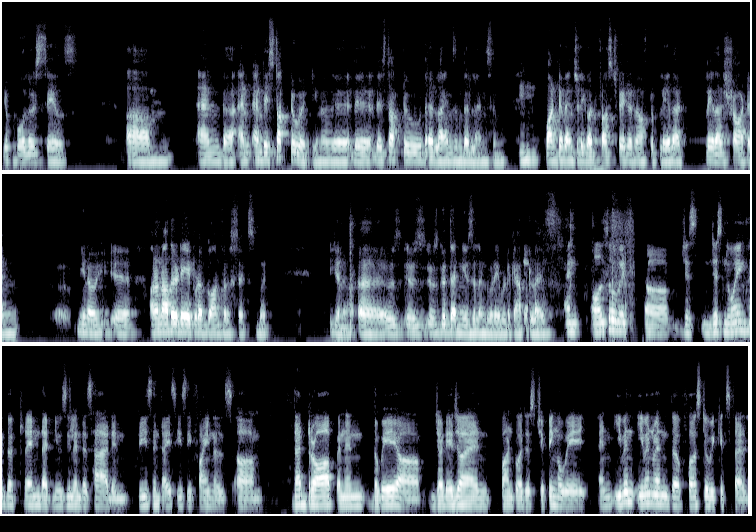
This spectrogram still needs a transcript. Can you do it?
your bowler's sails. Um, and uh, and and they stuck to it. You know, they they, they stuck to their lines and their lines, and Mhm. Pant eventually got frustrated enough to play that play that shot, and uh, you know, uh, on another day it would have gone for six, but you know, uh, it was it was it was good that New Zealand were able to capitalize. and also with uh, just just knowing the trend that New Zealand has had in recent ICC finals, um, that drop and then the way uh, Jadeja and Pant were just chipping away, and even even when the first two wickets fell,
